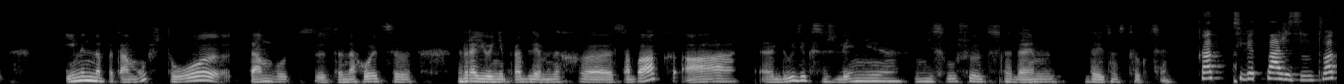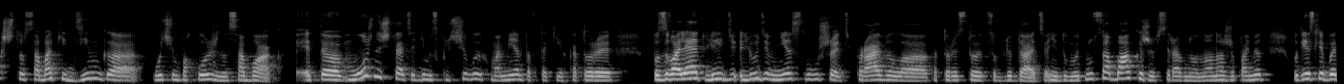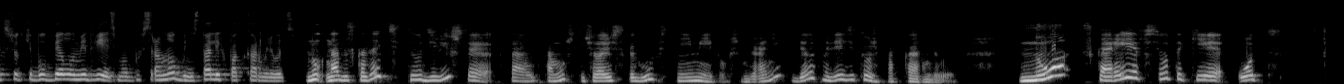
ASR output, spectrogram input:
именно потому, что там вот это находится в районе проблемных э, собак, а э, люди, к сожалению, не слушают, когда им дают инструкции. Как тебе кажется тот факт, что собаки динго очень похожи на собак? Это можно считать одним из ключевых моментов таких, которые позволяют люд- людям не слушать правила, которые стоит соблюдать. Они думают, ну собака же все равно, но она же поймет. Вот если бы это все-таки был белый медведь, мы бы все равно бы не стали их подкармливать. Ну, надо сказать, ты удивишься к тому, что человеческая глупость не имеет, в общем, границ. Белых медведей тоже подкармливают. Но, скорее, все-таки от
